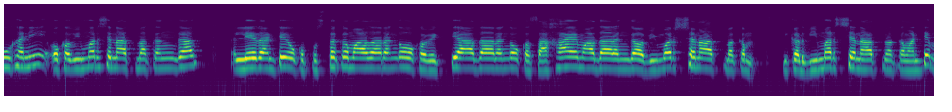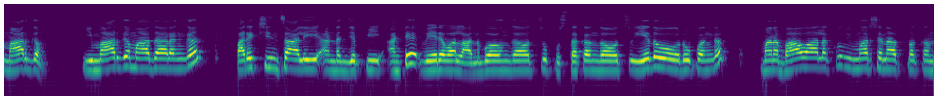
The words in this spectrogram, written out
ఊహని ఒక విమర్శనాత్మకంగా లేదంటే ఒక పుస్తకం ఆధారంగా ఒక వ్యక్తి ఆధారంగా ఒక సహాయం ఆధారంగా విమర్శనాత్మకం. ఇక్కడ విమర్శనాత్మకం అంటే మార్గం. ఈ మార్గం ఆధారంగా పరీక్షించాలి అండని చెప్పి అంటే వేరే వాళ్ళ అనుభవం కావచ్చు పుస్తకం కావచ్చు ఏదో ఒక రూపంగా మన భావాలకు విమర్శనాత్మకం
